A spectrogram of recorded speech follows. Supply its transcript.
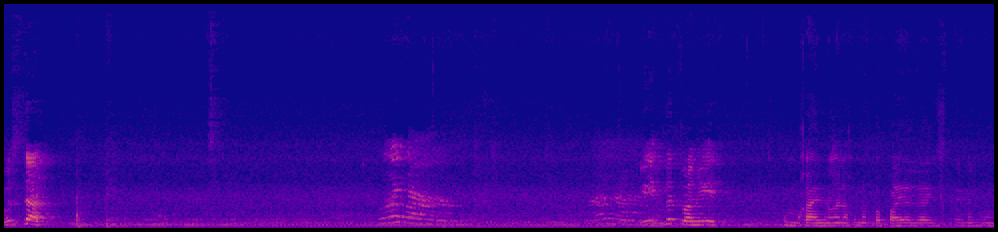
What's that? You eat that one, you eat. Kumakain yung anak ko ng papaya, guys. Tingnan nyo.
